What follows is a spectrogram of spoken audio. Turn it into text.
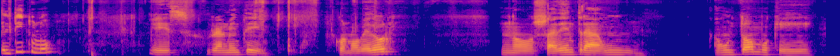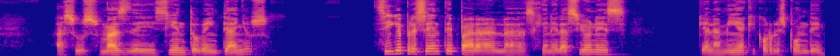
El título es realmente conmovedor, nos adentra a un a un tomo que a sus más de 120 años sigue presente para las generaciones que a la mía que corresponde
